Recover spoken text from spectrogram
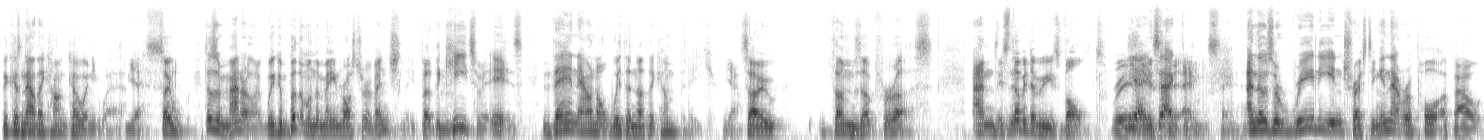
because now they can't go anywhere. Yes. So it doesn't matter. Like we can put them on the main roster eventually, but the key to it is they're now not with another company. Mm. Yeah. So thumbs up for us. And It's the- WWE's vault, really. yeah, exactly. And there was a really interesting in that report about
